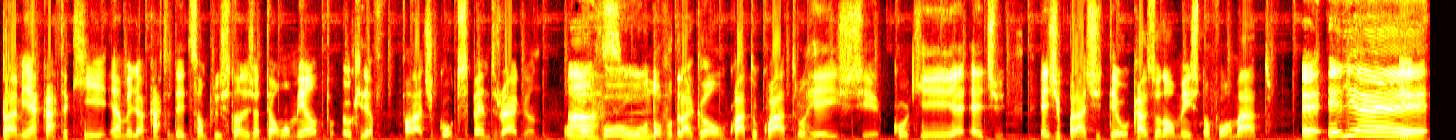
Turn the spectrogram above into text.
para mim a carta que é a melhor carta da edição para o Standard até o momento, eu queria falar de Goldspan Dragon, o, ah, novo, o novo dragão 4-4 haste, que é, é, de, é de praxe ter ocasionalmente no formato. É, ele é.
